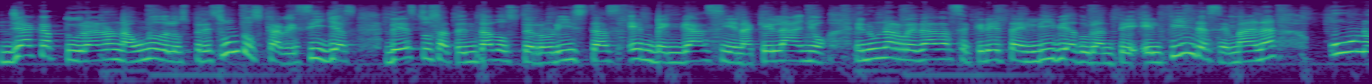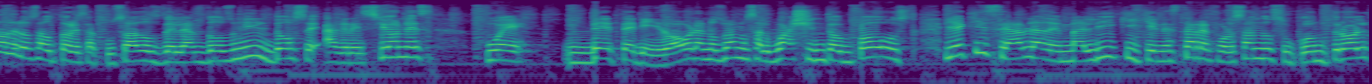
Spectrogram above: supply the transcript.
ya capturaron a uno de los presuntos cabecillas de estos atentados terroristas en Benghazi en aquel año. En una redada secreta en Libia durante el fin de semana, uno de los autores acusados de las 2012 agresiones fue detenido. Ahora nos vamos al Washington Post y aquí se habla de Maliki, quien está reforzando su control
